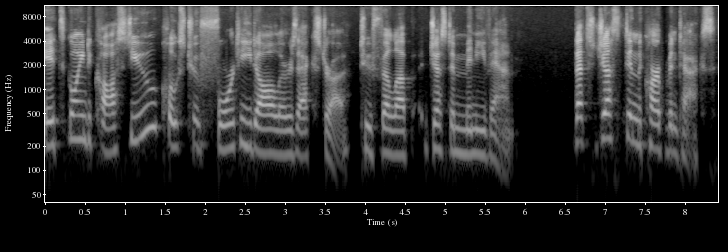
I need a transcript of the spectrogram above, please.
it's going to cost you close to $40 extra to fill up just a minivan. That's just in the carbon tax.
